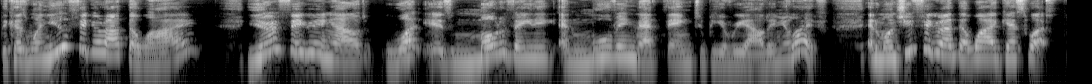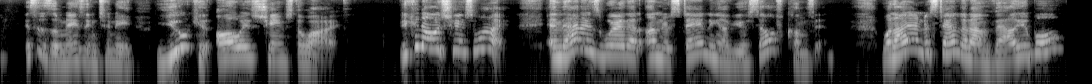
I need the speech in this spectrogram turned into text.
Because when you figure out the why you're figuring out what is motivating and moving that thing to be a reality in your life and once you figure out that why guess what this is amazing to me you can always change the why you can always change the why. And that is where that understanding of yourself comes in. When I understand that I'm valuable,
